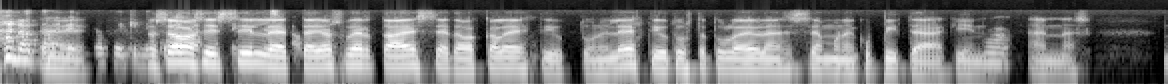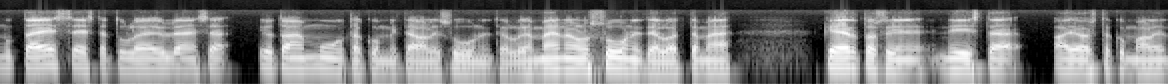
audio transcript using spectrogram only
sanotaan. Että jotenkin no niin se on siis silleen, että jos vertaa esseitä vaikka lehtijuttuun, niin lehtijutusta tulee yleensä semmoinen kuin pitääkin, mm. ns. Mutta esseestä tulee yleensä jotain muuta kuin mitä oli suunnitellut. Ja mä en ollut suunnitellut, että mä kertoisin niistä ajoista, kun mä olin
